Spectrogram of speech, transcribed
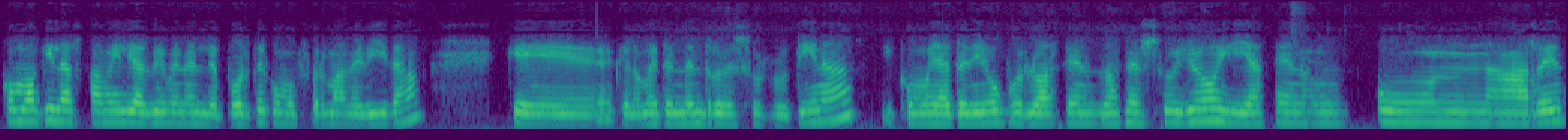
cómo aquí las familias viven el deporte como forma de vida que, lo meten dentro de sus rutinas y como ya te digo, pues lo hacen, lo hacen suyo y hacen una red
